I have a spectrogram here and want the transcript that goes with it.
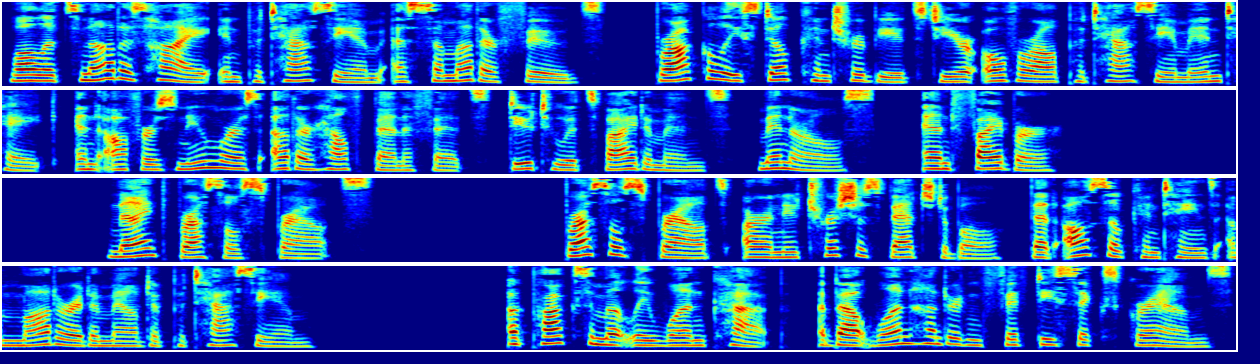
While it's not as high in potassium as some other foods, broccoli still contributes to your overall potassium intake and offers numerous other health benefits due to its vitamins, minerals, and fiber. 9th Brussels sprouts. Brussels sprouts are a nutritious vegetable that also contains a moderate amount of potassium. Approximately 1 cup, about 156 grams,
